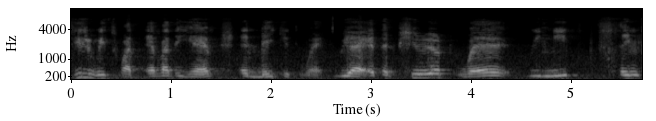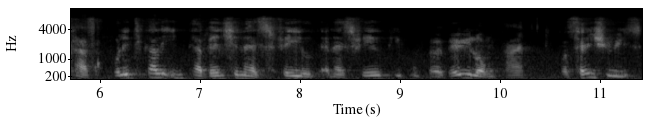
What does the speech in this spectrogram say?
deal with whatever they have and make it work. We are at a period where we need thinkers. Political intervention has failed and has failed people for a very long time. For centuries,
